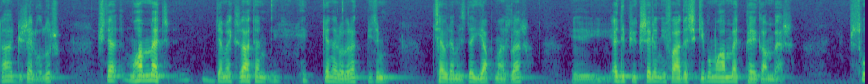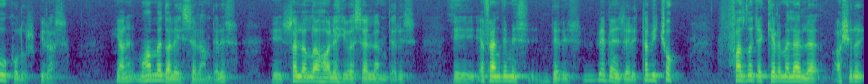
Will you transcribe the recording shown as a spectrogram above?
daha güzel olur. İşte Muhammed demek zaten genel olarak bizim çevremizde yapmazlar. Ee, Edip Yüksel'in ifadesi gibi Muhammed peygamber. Soğuk olur biraz. Yani Muhammed Aleyhisselam deriz. Ee, sallallahu aleyhi ve sellem deriz. Ee, Efendimiz deriz ve benzeri. Tabi çok fazlaca kelimelerle aşırı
